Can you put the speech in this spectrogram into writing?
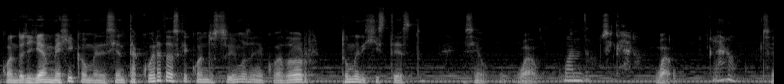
cuando llegué a México me decían, ¿te acuerdas que cuando estuvimos en Ecuador tú me dijiste esto? Y decía, wow. ¿Cuándo? Sí, claro. Wow. Claro. Sí.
